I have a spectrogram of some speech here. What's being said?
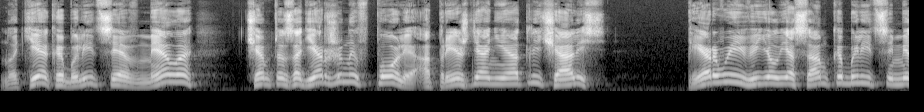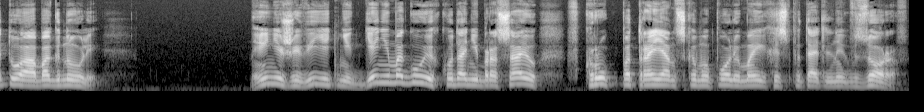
Но те кобылицы вмело чем-то задержаны в поле, а прежде они отличались. Первые видел я сам кобылицы мету обогнули. Ныне же видеть нигде не могу их, куда ни бросаю, в круг по Троянскому полю моих испытательных взоров.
